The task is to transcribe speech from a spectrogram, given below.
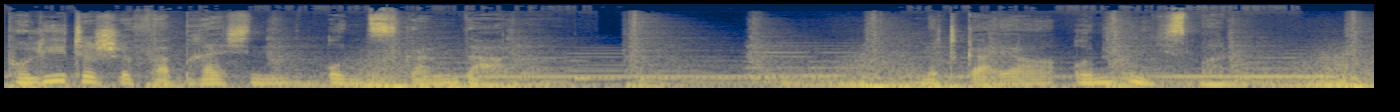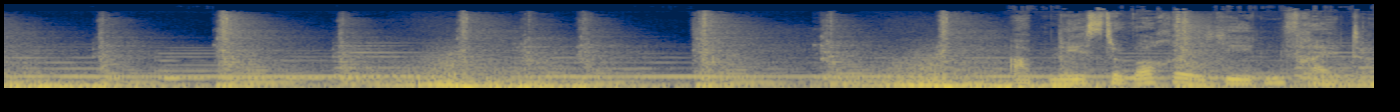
Politische Verbrechen und Skandale. Mit Geier und Niesmann. Ab nächste Woche jeden Freitag.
